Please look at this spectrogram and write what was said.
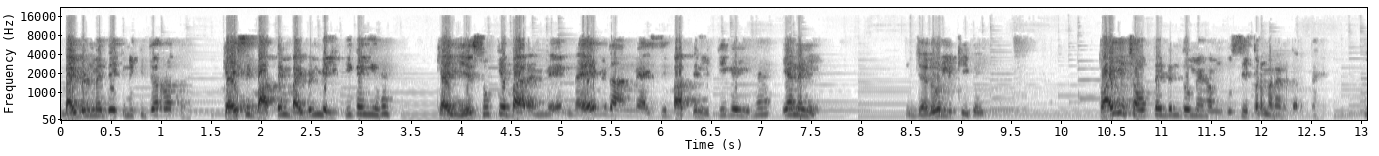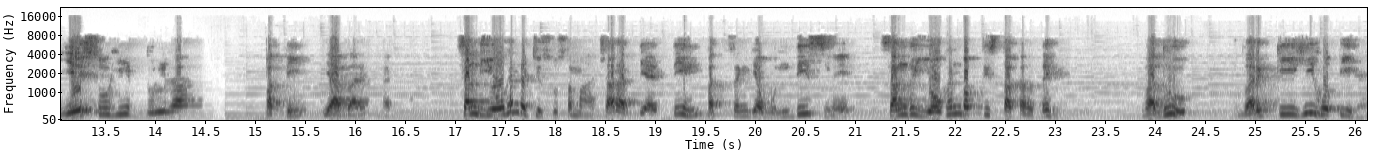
बाइबल में देखने की ज़रूरत है। क्या ऐसी बातें बाइबल में लिखी गई है? क्या यीशु के बारे में नए विधान में ऐसी बातें लिखी गई हैं या नहीं? ज़रूर लिखी गई। तो आइए चौथे बिंदु में हम उसी पर मनन करते हैं। यीशु ही दुल्हा, पति या वर्ग है। संत योगन रचित सुसमाचार अध्याय तीन पद संख्या उन्नीस में संत योगन बप्तिस्ता कहते हैं, वधु वर्ग की ही होती है,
